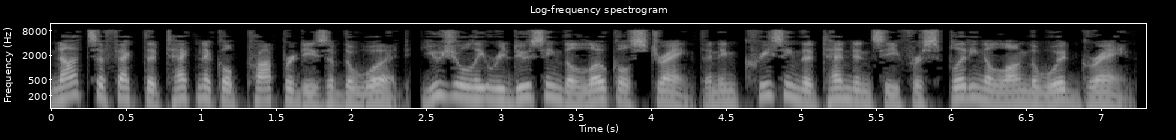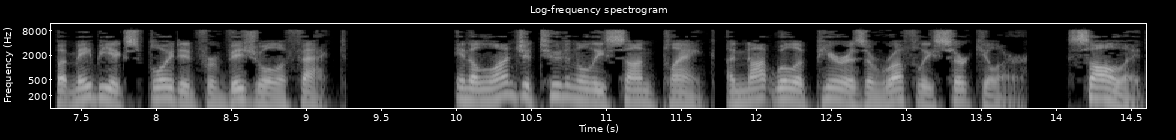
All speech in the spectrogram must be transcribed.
Knots affect the technical properties of the wood, usually reducing the local strength and increasing the tendency for splitting along the wood grain, but may be exploited for visual effect. In a longitudinally sawn plank, a knot will appear as a roughly circular, solid,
